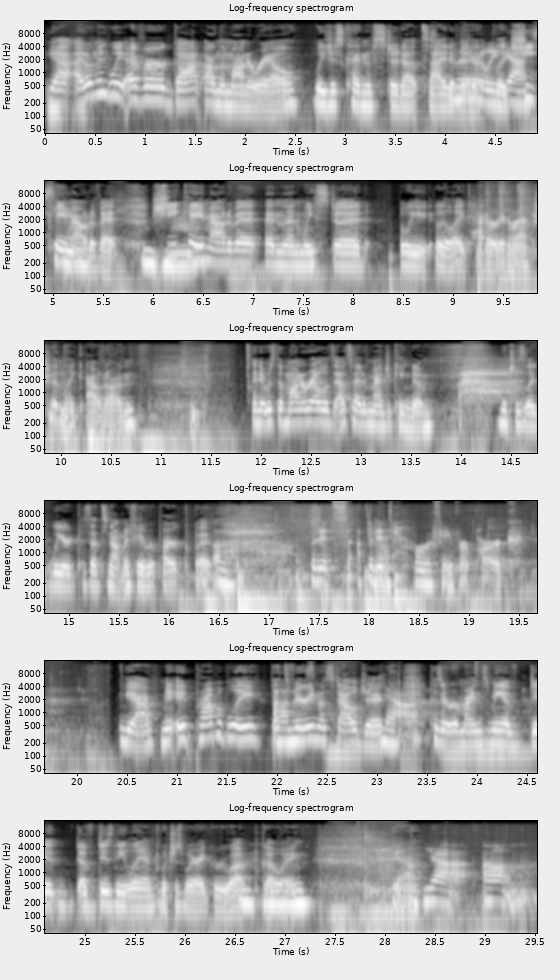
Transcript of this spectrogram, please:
Yeah, I don't think we ever got on the monorail. We just kind of stood outside of Literally, it. Like yeah, she came same. Mm-hmm. out of it. She came out of it, and then we stood. We, we like had our interaction like out on, and it was the monorail that's outside of Magic Kingdom, which is like weird because that's not my favorite park. But But it's but it's her favorite park. yeah, it probably that's very nostalgic. Yeah. because it reminds me of Di- of Disneyland, which is where I grew up Mm-hmm. going. Yeah. Yeah. Um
